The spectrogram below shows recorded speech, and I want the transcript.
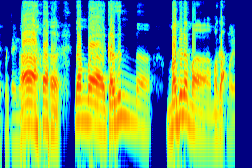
ಓಪನ್ ಟೈಮ್ ನಮ್ಮ ಕಸಿನ್ ಮಗಳ ಮಗ. ಮಗ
